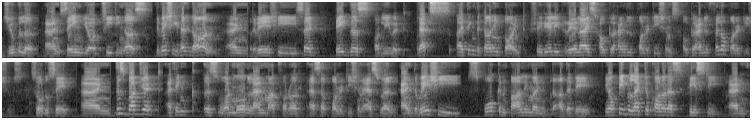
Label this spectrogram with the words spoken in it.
jugular and saying, You're cheating us. The way she held on and the way she said, Take this or leave it. That's, I think, the turning point. She really realized how to handle politicians, how to handle fellow politicians, so to say. And this budget, I think, is one more landmark for her as a politician as well. And the way she spoke in Parliament the other day, you know, people like to call her as feisty, and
